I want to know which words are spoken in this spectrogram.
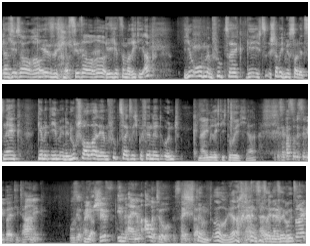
Lass die Sau raus. Gehe, Lass die Sau raus. Gehe ich jetzt nochmal richtig ab. Hier oben im Flugzeug gehe ich, schnappe ich mir Solid Snake, gehe mit ihm in den Hubschrauber, der im Flugzeug sich befindet und knall ihn richtig durch, ja. Ist ja fast so ein bisschen wie bei Titanic. Wo sie auf einem Ja. Schiff in einem Auto sex Stimmt, oh ja, das ist also in eine einem sehr gut. Flugzeug,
